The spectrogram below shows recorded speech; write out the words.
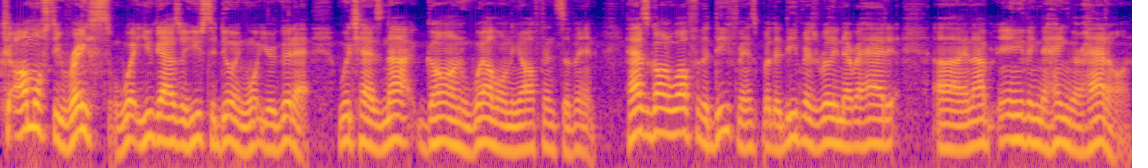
to almost erase what you guys are used to doing, what you're good at, which has not gone well on the offensive end. Has gone well for the defense, but the defense really never had it uh, and anything to hang their hat on.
